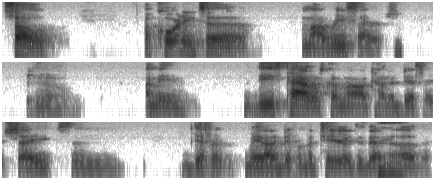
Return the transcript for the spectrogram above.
So, according to my research, you know, I mean, these paddles come in all kind of different shapes and different made out of different materials, this, that, and the Mhm. other.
